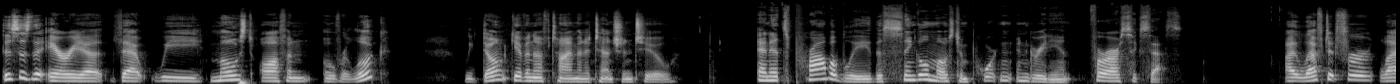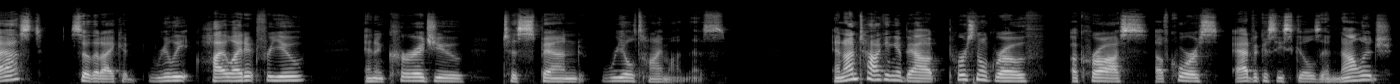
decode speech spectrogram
This is the area that we most often overlook, we don't give enough time and attention to, and it's probably the single most important ingredient for our success. I left it for last so that I could really highlight it for you and encourage you to spend real time on this. And I'm talking about personal growth across, of course, advocacy skills and knowledge,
